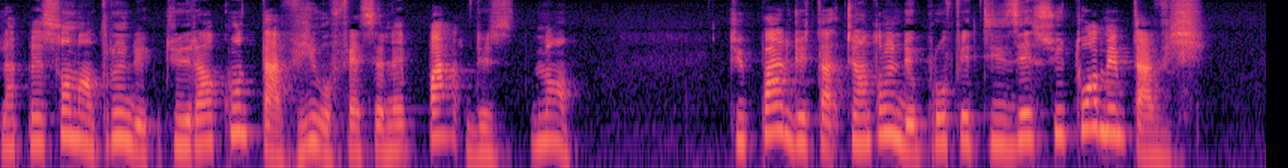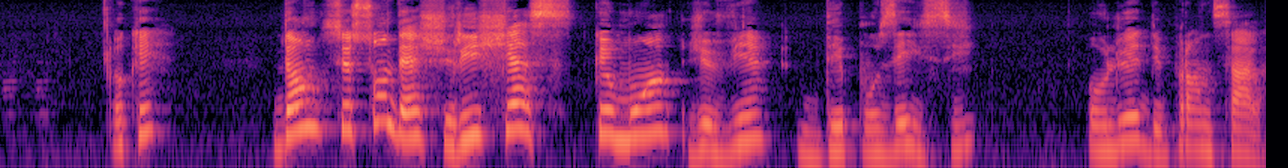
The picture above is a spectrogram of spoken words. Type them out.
la personne en train de... Tu racontes ta vie, au fait. Ce n'est pas de... Non. Tu parles de ta... Tu es en train de prophétiser sur toi-même ta vie. OK? Donc, ce sont des richesses que moi, je viens déposer ici au lieu de prendre ça là.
